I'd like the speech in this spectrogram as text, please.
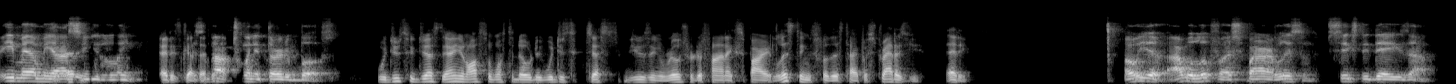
Email me. Yeah, I'll send you the link. Eddie's got It's that. about 20, 30 bucks. Would you suggest Daniel also wants to know? Would you suggest using a realtor to find expired listings for this type of strategy, Eddie? Oh yeah, I will look for expired listing 60 days out.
